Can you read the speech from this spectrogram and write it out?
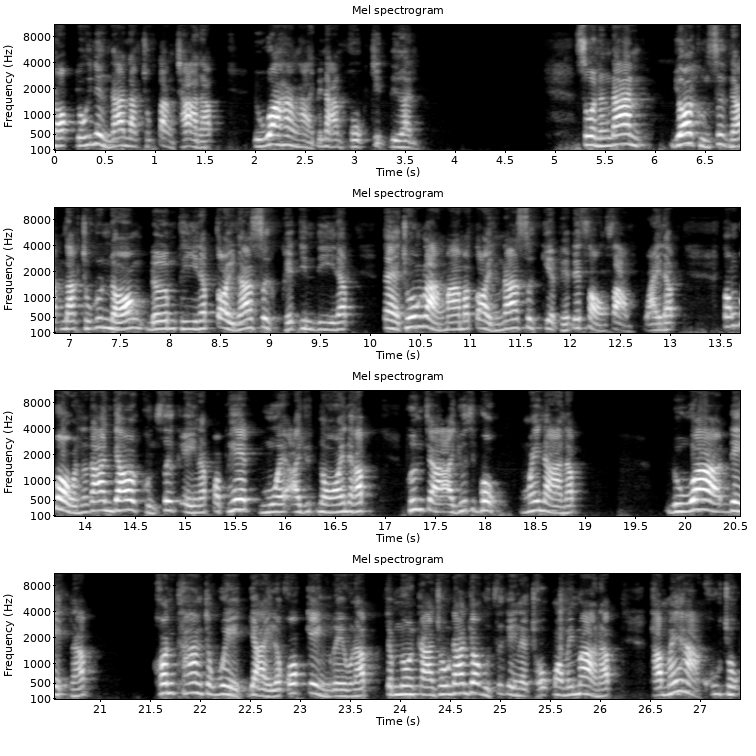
น็อกยกที่หนึ่งด้านนักชกต่างชาติครับดูว่าห่างหายไปนานหกเจ็ดเดือน ส่วนทางด้านยอดขุนศึกนะครับนักชกรุ่นน้องเดิมทีนะครับต่อยหน้าศึกเพชรยินดีนะครับแต่ช่วงหลังมามาต่อยทางด้านศึกเกียรติเพชรได้สองสามไฟล์ครับ ต้องบอกว่าทางด้านยอดขุนศึกเองนะประเภทมวยอายุน้อยนะครับ เพิ่งจะอายุ 16 ไม่นานครับ ดูว่าเด็กนะครับ ค่อนข้างจะเวทใหญ่แล้วก็เก่งเร็วนะครับจำนวนการชกด้านยอดขุนศึกเองเนี่ยชกมาไม่มากนะครับทำให้หากคู่ชก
